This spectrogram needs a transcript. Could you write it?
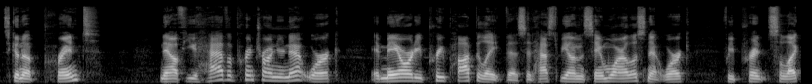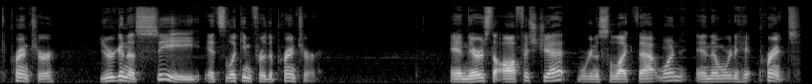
it's going to print. Now, if you have a printer on your network, it may already pre-populate this. It has to be on the same wireless network. If we print select printer, you're going to see it's looking for the printer. And there's the OfficeJet. We're going to select that one, and then we're going to hit print.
